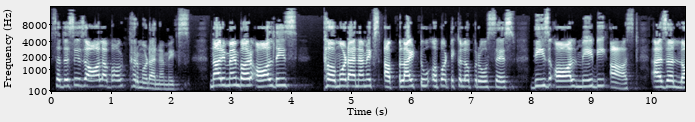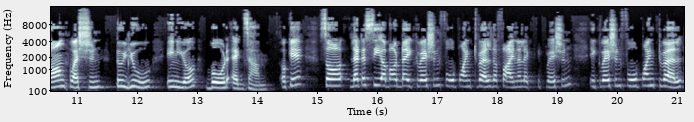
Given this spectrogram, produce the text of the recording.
So this is all about thermodynamics. Now remember all these thermodynamics applied to a particular process. These all may be asked as a long question to you in your board exam. Okay. So let us see about the equation 4.12, the final equation. Equation 4.12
